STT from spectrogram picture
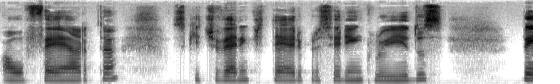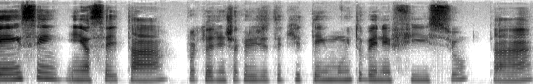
a oferta, os que tiverem critério para serem incluídos pensem em aceitar, porque a gente acredita que tem muito benefício, tá?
